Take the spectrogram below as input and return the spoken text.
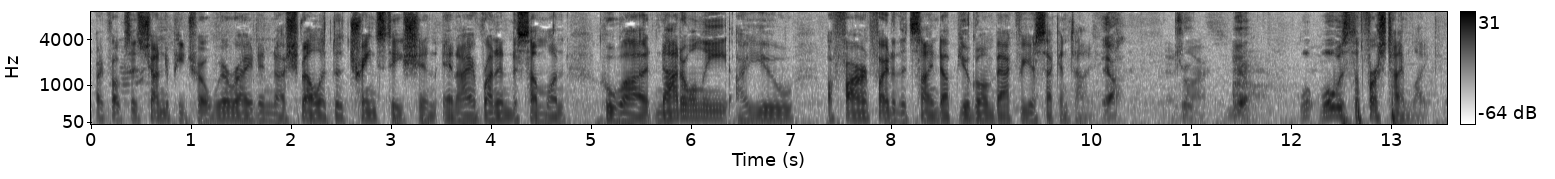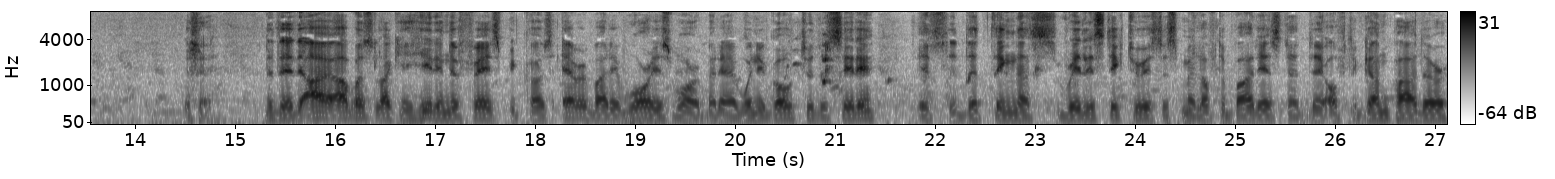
All right, folks, it's John DePetro. We're right in uh, Schmel at the train station, and I've run into someone who uh, not only are you a foreign fighter that signed up, you're going back for your second time. Yeah, true. Yeah. What, what was the first time like? The, the, I, I was like a hit in the face because everybody war is war, but uh, when you go to the city, it's the thing that's really stick to is the smell of the bodies, the, the of the gunpowder,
